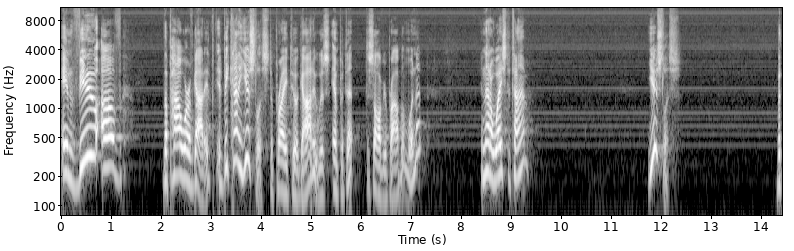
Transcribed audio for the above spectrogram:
in view of the power of God. It, would be kind of useless to pray to a God who was impotent to solve your problem, wouldn't it? Isn't that a waste of time? Useless. But,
